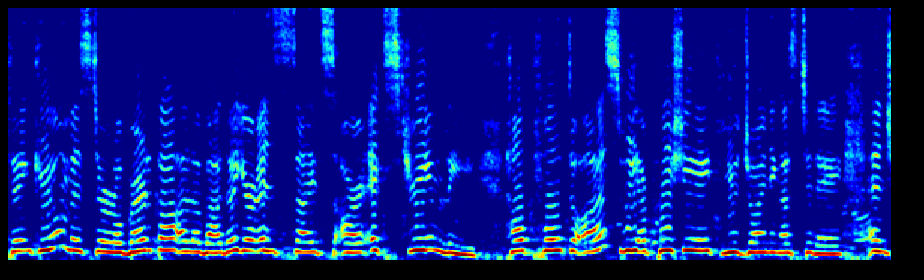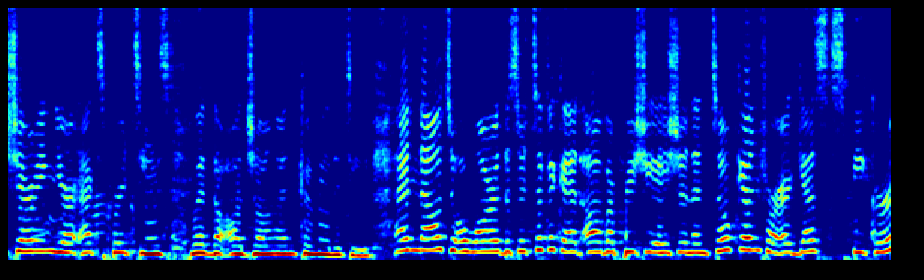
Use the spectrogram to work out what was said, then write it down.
Thank you, Mr. Roberto Alabado. Your insights are extremely helpful to us. We appreciate you joining us today and sharing your expertise with the Ojongan community. And now to award the certificate of appreciation and token for our guest speaker,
